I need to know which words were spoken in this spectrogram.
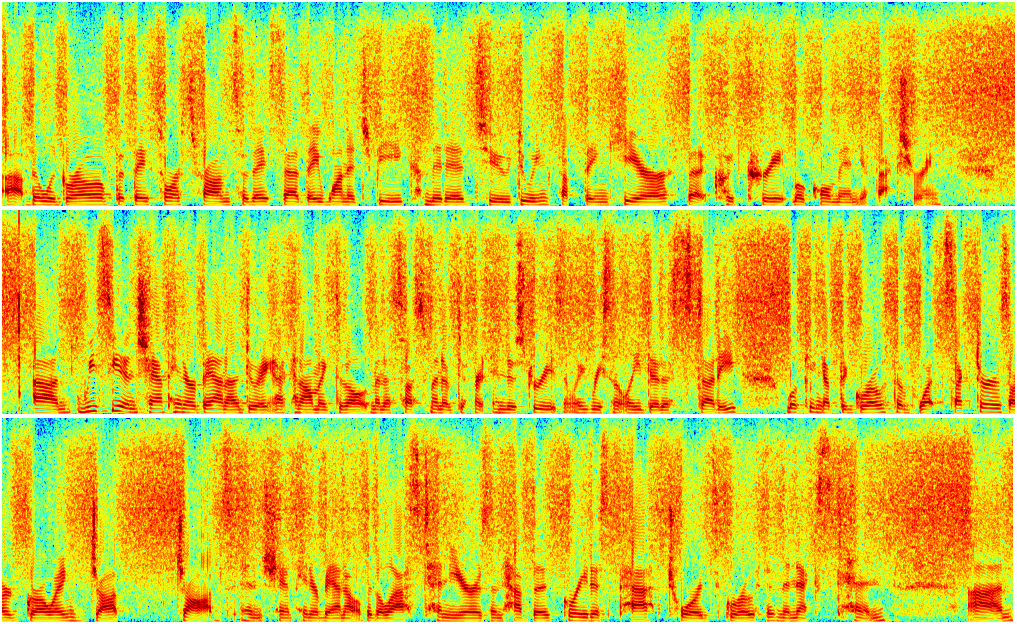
uh, Villa Grove that they source from. So they said they wanted to be committed to doing something here that could create local manufacturing. Um, we see in Champaign-Urbana doing economic development assessment of different industries, and we recently did a study looking at the growth of what sectors are growing job, jobs in Champaign-Urbana over the last 10 years and have the greatest path towards growth in the next 10. Um,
